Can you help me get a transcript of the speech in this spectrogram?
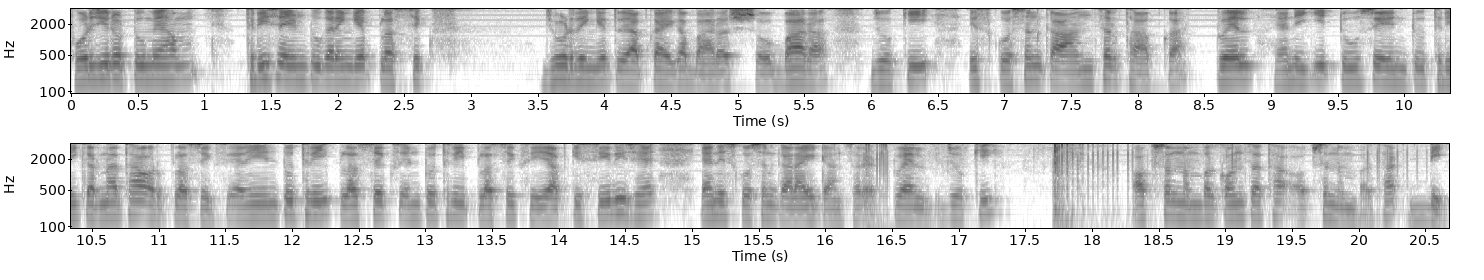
four zero two में हम थ्री से इंटू करेंगे प्लस सिक्स जोड़ देंगे तो ये आपका आएगा बारह सौ बारह, जो कि इस क्वेश्चन का आंसर था आपका ट्वेल्व, यानी कि टू से इंटू थ्री करना था और प्लस सिक्स यानी into three plus six into three plus six ये आपकी सीरीज़ है। यानी इस क्वेश्चन का राइट आंसर है ट्वेल्व, जो कि ऑप्शन नंबर कौन सा था? ऑप्शन नंबर था डी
